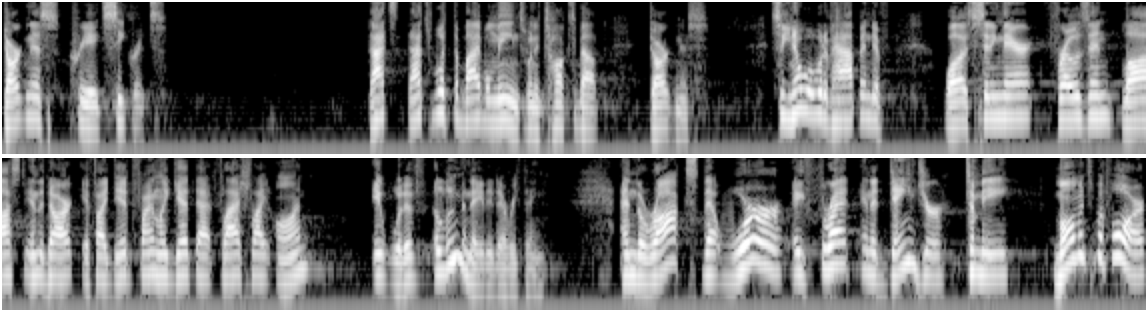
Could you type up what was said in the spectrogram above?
Darkness creates secrets. That's, that's what the Bible means when it talks about darkness. So, you know what would have happened if, while I was sitting there, frozen, lost in the dark, if I did finally get that flashlight on? It would have illuminated everything. And the rocks that were a threat and a danger to me moments before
